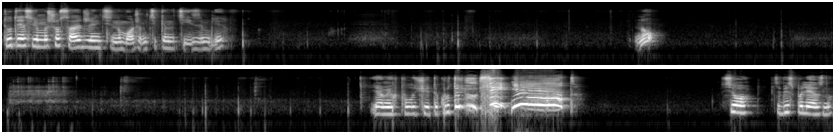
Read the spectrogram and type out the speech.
Тут, якщо ми що, саджанці не можемо, тільки на цій землі. Ну. Я міг получити крутий. Сі! Нет! Все, це безполезно.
